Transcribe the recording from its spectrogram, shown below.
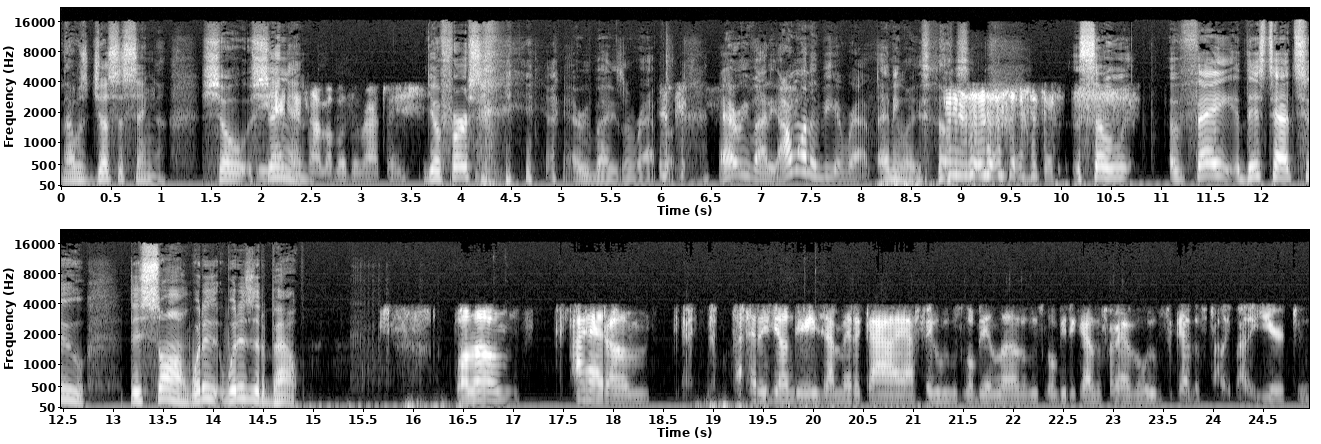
that was just a singer. So Yeah, singing. that time I wasn't rapping. Your first, everybody's a rapper. Everybody, I want to be a rapper. Anyway, so, so uh, Faye, this tattoo, this song, what is what is it about? Well, um, I had um, at a young age, I met a guy. I figured we was gonna be in love and we was gonna be together forever. We was together for probably about a year or two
